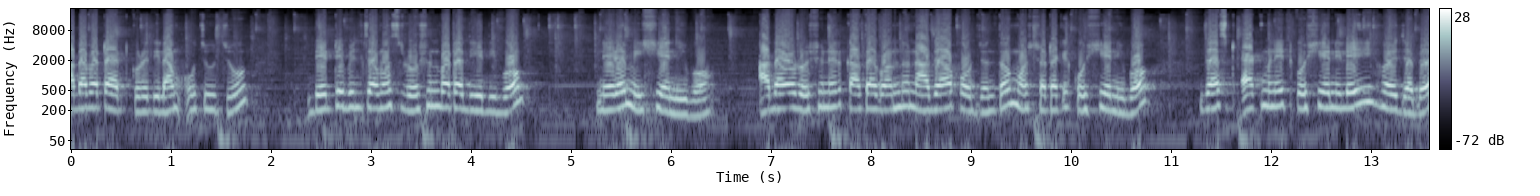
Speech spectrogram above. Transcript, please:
আদা বাটা অ্যাড করে দিলাম উঁচু উঁচু। দেড় টেবিল চামচ রসুন বাটা দিয়ে দিব। নেড়ে মিশিয়ে নিব। আদা ও রসুনের কাঁচা গন্ধ না যাওয়া পর্যন্ত মশলাটাকে কষিয়ে নিব। জাস্ট এক মিনিট কষিয়ে নিলেই হয়ে যাবে।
